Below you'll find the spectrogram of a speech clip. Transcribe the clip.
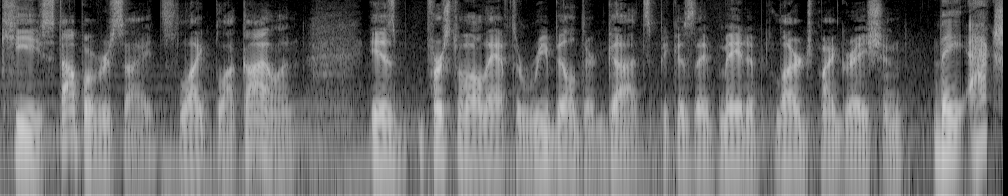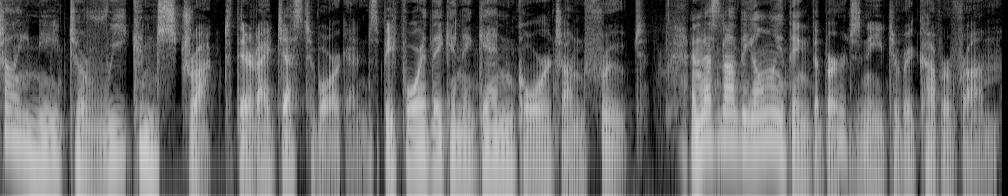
key stopover sites, like Block Island, is first of all, they have to rebuild their guts because they've made a large migration. They actually need to reconstruct their digestive organs before they can again gorge on fruit. And that's not the only thing the birds need to recover from.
